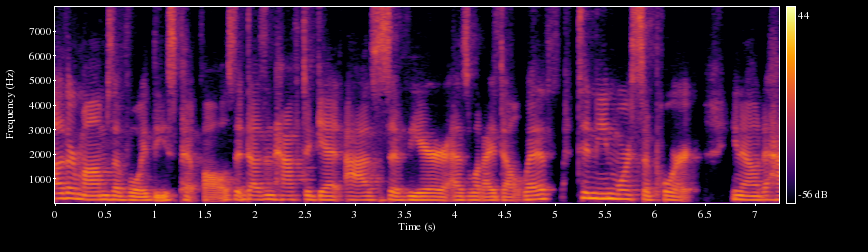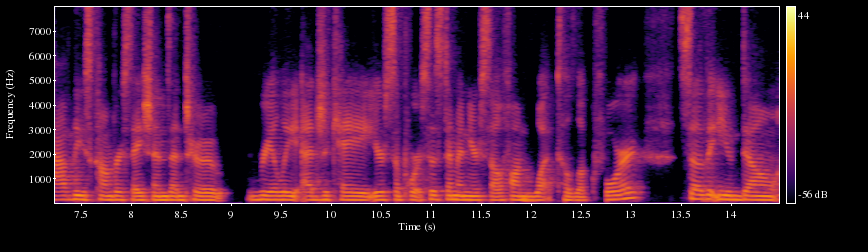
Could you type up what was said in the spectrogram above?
other moms avoid these pitfalls. It doesn't have to get as severe as what I dealt with to need more support, you know, to have these conversations and to really educate your support system and yourself on what to look for so that you don't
